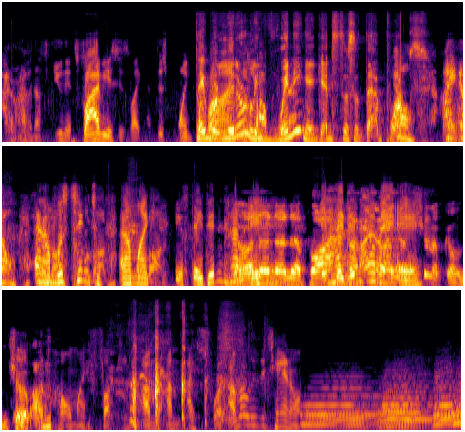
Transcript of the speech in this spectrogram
I don't have enough units. Flavius is like, at this point, They were literally "Look out." winning against us at that oh, point. Oh, I know, and I'm on, listening to, on, and I'm like, on. if they didn't have No, AA, no, no, no. But if they didn't hang have on, AA. Shut up, Golden. Shut up. I'm oh my fucking, I'm, I'm, I swear, I'm gonna leave the channel.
